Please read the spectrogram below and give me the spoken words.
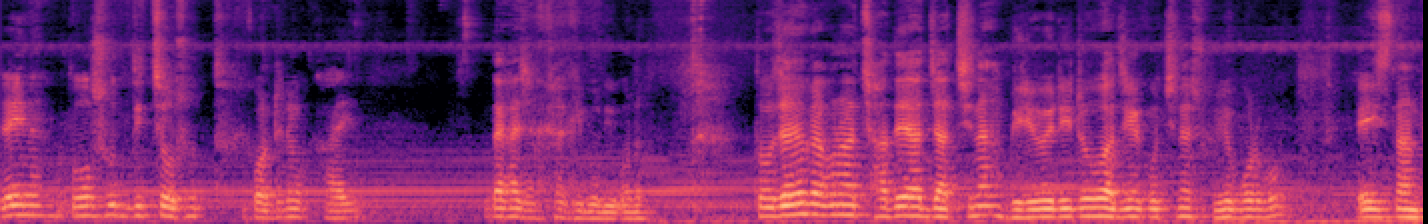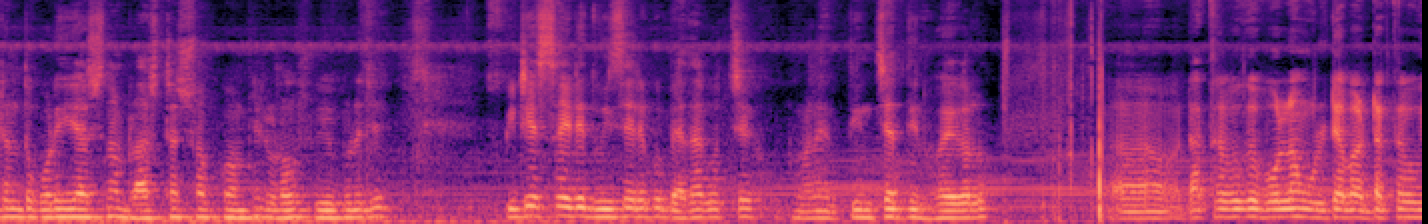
যাই না, তো ওষুধ দিচ্ছে, ওষুধ কন্টিনিউ খাই। দেখা যাক কি বলি বলো। তো যাই হোক, এখন আর ছাদে আর যাচ্ছি না ভিডিও এডিটও আজকে করছি না, শুয়ে পড়ব। এই স্নান টান তো করেই আসলাম ব্রাশটার সব কমপ্লিট ওরাও শুয়ে পড়েছে। পিঠের সাইডে দুই সাইডে খুব ব্যথা করছে মানে তিন চার দিন হয়ে গেল। ডাক্তারবাবুকে বললাম, উল্টে আবার ডাক্তারবাবু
